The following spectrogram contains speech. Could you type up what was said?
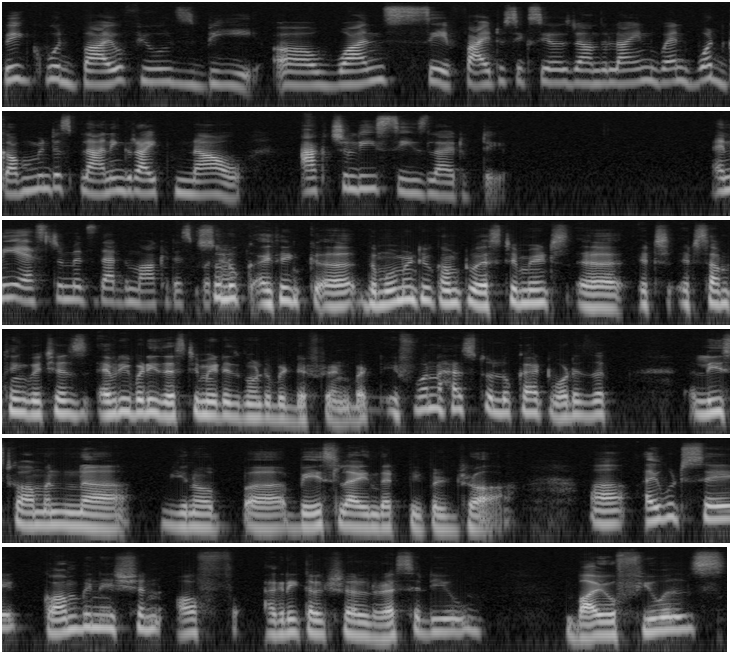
big would biofuels be uh, once, say, five to six years down the line, when what government is planning right now actually sees light of day? any estimates that the market has put so look i think uh, the moment you come to estimates uh, it's it's something which is everybody's estimate is going to be different but if one has to look at what is the least common uh, you know uh, baseline that people draw uh, i would say combination of agricultural residue biofuels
